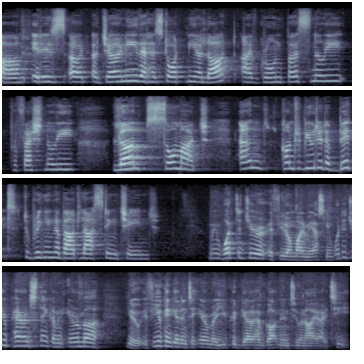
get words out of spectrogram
Um, it is a, a journey that has taught me a lot. I've grown personally, professionally, learned so much, and contributed a bit to bringing about lasting change. I mean, what did your, if you don't mind me asking, what did your parents think? I mean, IRMA, you know, if you can get into IRMA, you could get, have gotten into an IIT.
